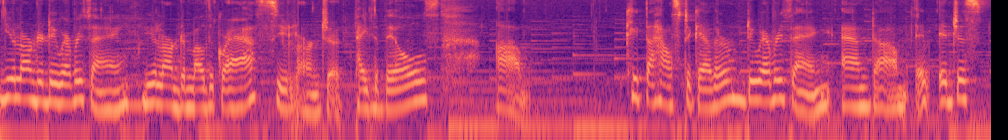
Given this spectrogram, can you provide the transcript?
You learn to do everything. You learn to mow the grass, you learn to pay the bills, um, keep the house together, do everything. And um, it, it just,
